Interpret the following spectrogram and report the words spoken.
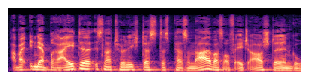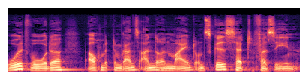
Aber in der Breite ist natürlich das, das Personal, was auf HR-Stellen geholt wurde, auch mit einem ganz anderen Mind- und Skillset versehen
